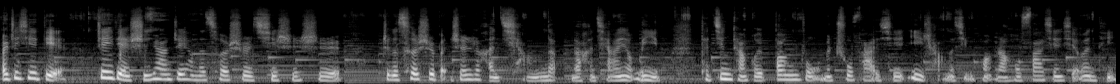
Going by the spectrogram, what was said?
而这些点，这一点实际上这样的测试其实是。这个测试本身是很强的，那很强有力的，它经常会帮助我们触发一些异常的情况，然后发现一些问题。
